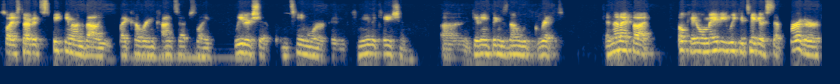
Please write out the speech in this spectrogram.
So I started speaking on value by covering concepts like leadership and teamwork and communication uh, getting things done with grit. And then I thought, okay, well, maybe we could take it a step further.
